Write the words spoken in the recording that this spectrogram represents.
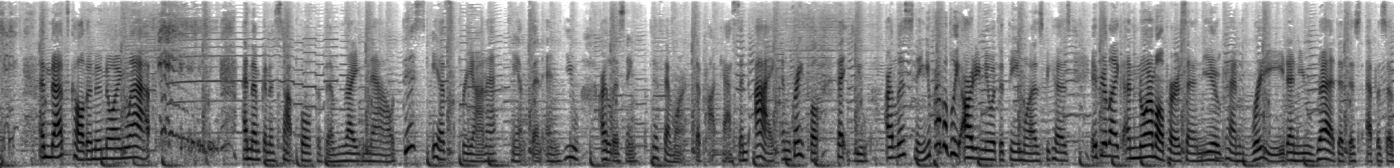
and that's called an annoying laugh. and I'm going to stop both of them right now. This is Brianna Hanson, and you are listening to Femoir, the podcast. And I am grateful that you are listening. You probably already knew what the theme was because if you're like a normal person, you can read and you read that this episode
